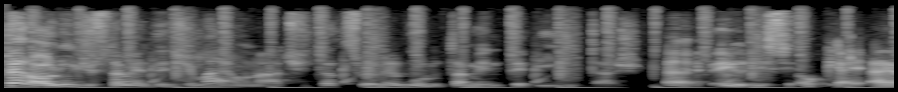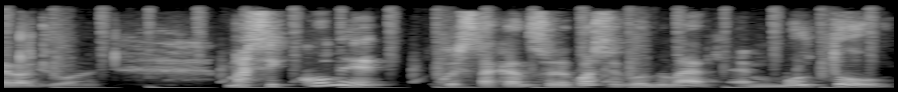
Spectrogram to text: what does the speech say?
però lui giustamente dice: Ma è una citazione volutamente vintage. Eh, e io dissi: Ok, hai ragione. Ma siccome questa canzone qua, secondo me, è molto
